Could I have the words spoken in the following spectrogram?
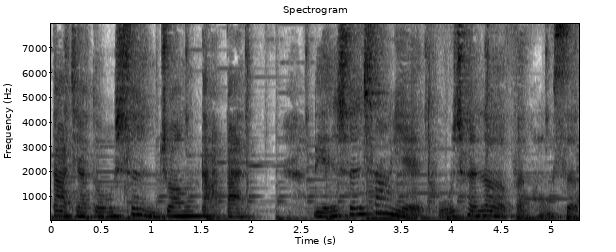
大家都盛装打扮，连身上也涂成了粉红色。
